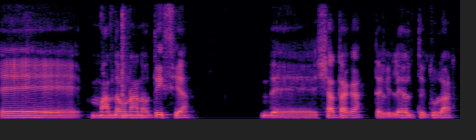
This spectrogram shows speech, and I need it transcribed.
eh, manda una noticia de Shataka, te leo el titular.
